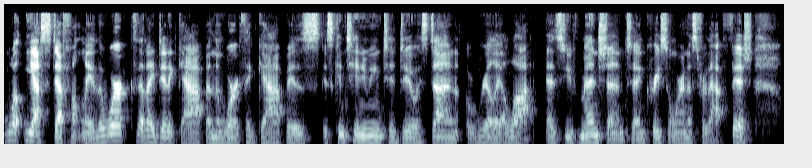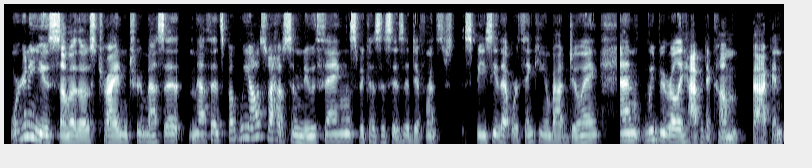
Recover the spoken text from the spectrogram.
Well, yes, definitely. The work that I did at GAPP and the work that GAPP is is continuing to do has done really a lot, as you've mentioned, to increase awareness for that fish. We're going to use some of those tried and true method, methods, but we also have some new things because this is a different species that we're thinking about doing. And we'd be really happy to come back and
